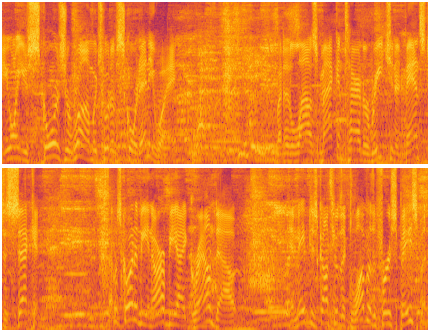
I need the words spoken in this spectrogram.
BYU scores a run, which would have scored anyway, but it allows McIntyre to reach and advance to second. That was going to be an RBI ground out, and maybe just gone through the glove of the first baseman.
